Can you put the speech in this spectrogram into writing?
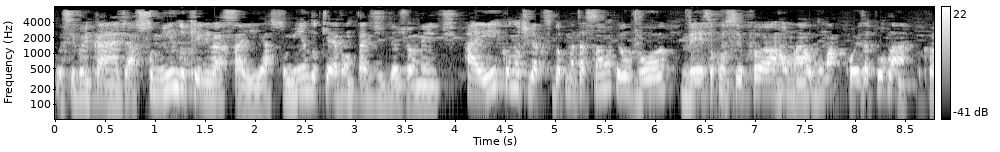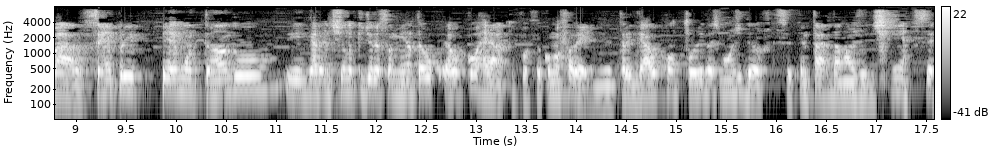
esse green card, assumindo que ele vai sair, assumindo que é vontade de Deus realmente, aí, quando eu tiver com essa documentação, eu vou ver se eu consigo arrumar alguma coisa por lá. Claro, sempre perguntando e garantindo que o direcionamento é o, é o correto, porque como eu falei, entregar o controle das mãos de Deus. Se tentar dar uma ajudinha, você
